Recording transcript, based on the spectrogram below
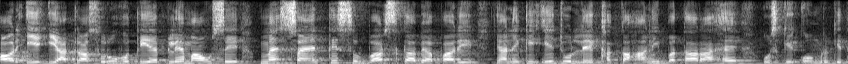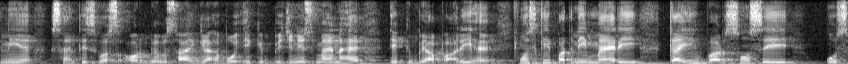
और ये यात्रा शुरू होती है प्ले माउस से। मैं सैंतीस वर्ष का व्यापारी, यानी कि ये जो लेखक कहानी बता रहा है, उसकी उम्र कितनी है? सैंतीस वर्ष। और व्यवसाय क्या है? वो एक बिजनेसमैन है, एक व्यापारी है। उसकी पत्नी मैरी कई वर्षों से उस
